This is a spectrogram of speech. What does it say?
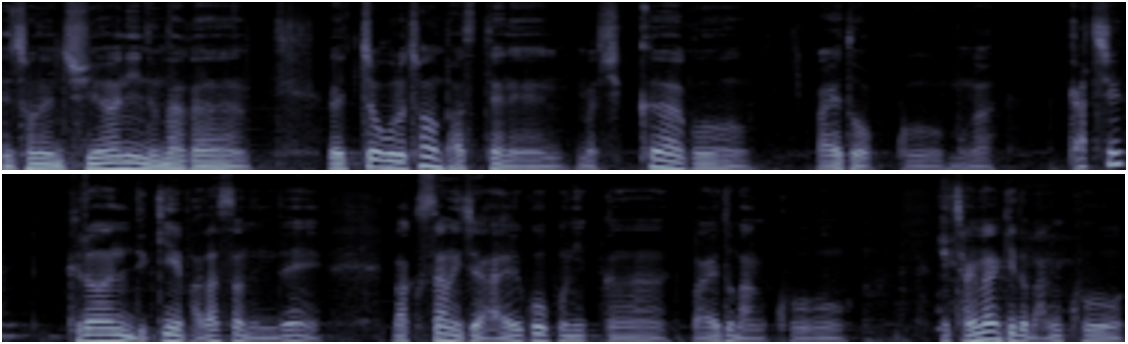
네, 저는 주연이 누나가 외적으로 처음 봤을 때는 막 시크하고 말도 없고 뭔가 까칠 그런 느낌을 받았었는데 막상 이제 알고 보니까 말도 많고 장난기도 많고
